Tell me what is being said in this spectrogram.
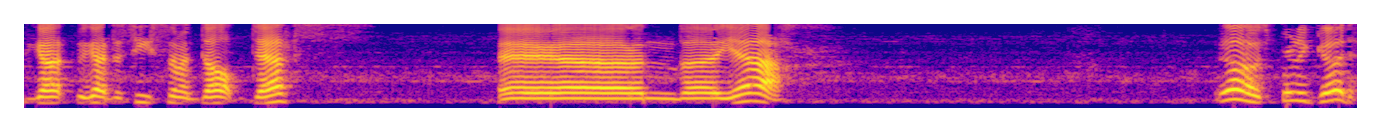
we got we got to see some adult deaths, and uh, yeah, yeah, it was pretty good.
